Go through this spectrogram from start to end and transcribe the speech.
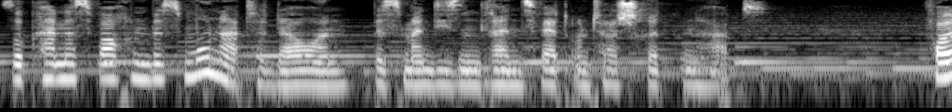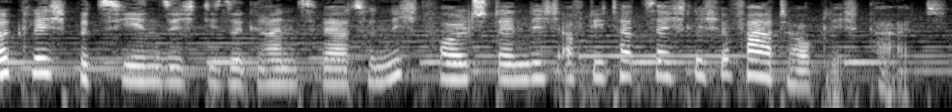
so kann es Wochen bis Monate dauern, bis man diesen Grenzwert unterschritten hat. Folglich beziehen sich diese Grenzwerte nicht vollständig auf die tatsächliche Fahrtauglichkeit.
